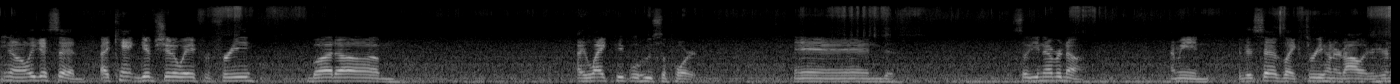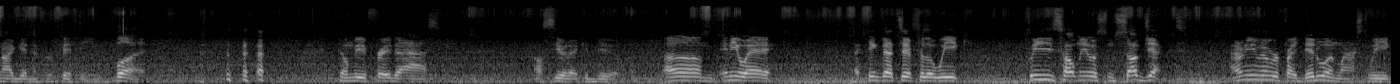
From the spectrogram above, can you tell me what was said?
You know, like I said, I can't give shit away for free, but um, I like people who support, and so you never know. I mean, if it says like three hundred dollars, you're not getting it for fifty, but don't be afraid to ask. I'll see what I can do. Um, anyway, I think that's it for the week. Please help me with some subjects. I don't even remember if I did one last week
